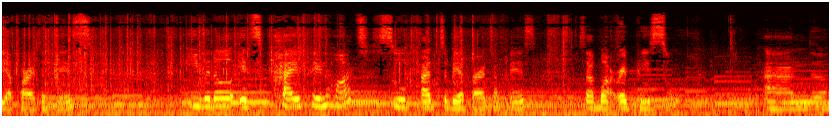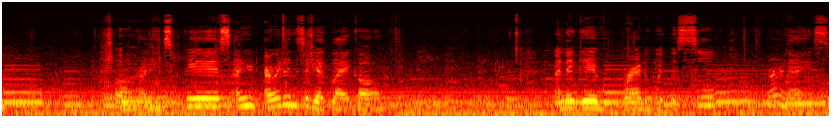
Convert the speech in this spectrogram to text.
Be a part of this. Even though it's piping hot, soup had to be a part of this. So I bought red pea soup and. Uh, oh i need space i need i really need to get like a and they gave bread with the soup very nice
